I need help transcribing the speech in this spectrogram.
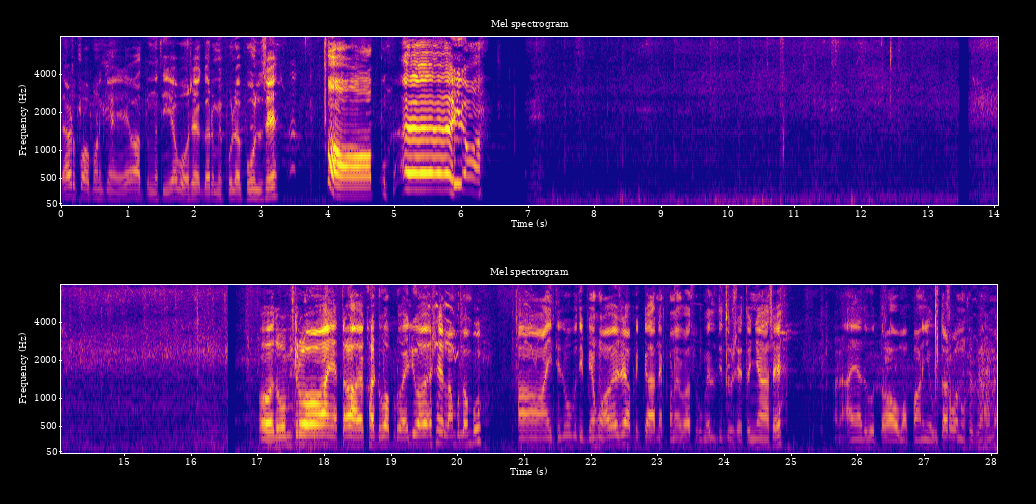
તડકો પણ ક્યાંય રહેવાતું નથી. એવો છે, ગરમી ફૂલે ફૂલ છે. ઓપ, એ, યો. તો મિત્રો અહીંયા તળાવે ખાડું આપણું આવેલું આવે છે લાંબુ લાંબુ. અહીંથી તો બધી ભેહું આવે છે આપણી કારને પણ વાસરું મેળ દીધું છે તો અહીંયા છે. અને અહીંયા તો તળાવમાં પાણી ઉતારવાનું છે ભેહુંને.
